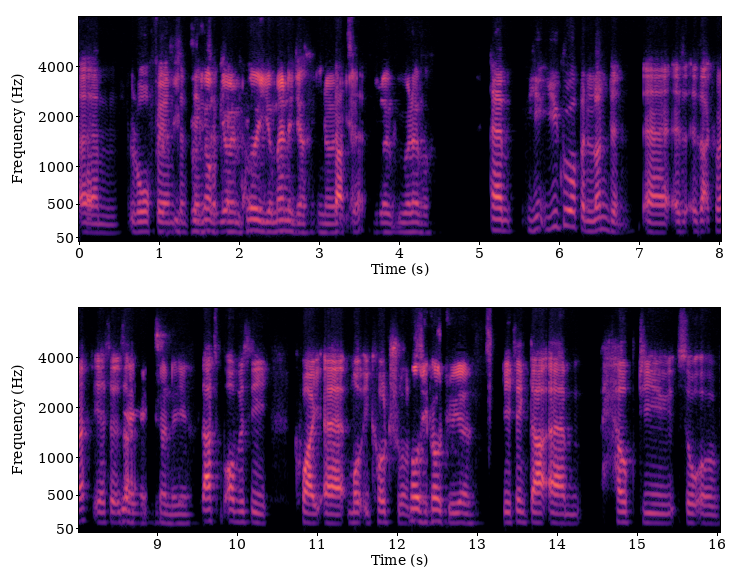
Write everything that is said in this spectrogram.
um, law firms If, and things. example, your employee, your manager, you know, That's yeah, it. whatever. Um, you, you grew up in London, uh, is, is that correct? Yeah, so is Yeah, that, yeah, under, yeah. that's obviously quite uh, multicultural. Multicultural, yeah. Do you think that um, helped you sort of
